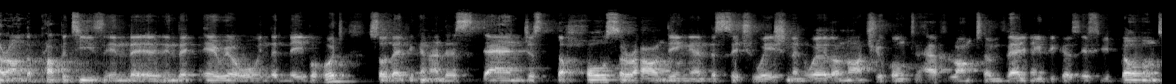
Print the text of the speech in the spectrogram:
around the properties in the in the area or in the neighborhood so that you can understand just the whole surrounding and the situation and whether or not you're going to have long-term value. Because if you don't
